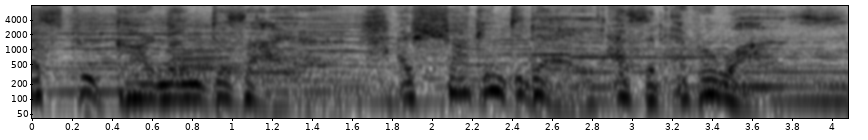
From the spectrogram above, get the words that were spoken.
A Streetcar Named Desire, as shocking today as it ever was.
